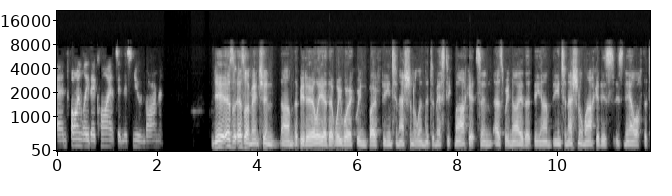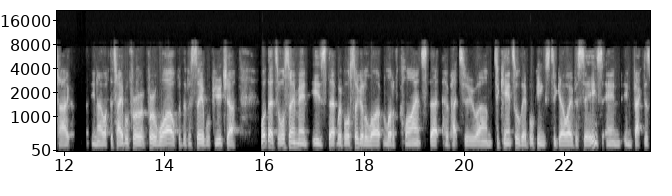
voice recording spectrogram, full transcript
and finally their clients in this new environment? Yeah, as, as I mentioned um, a bit earlier, that we work in both the international and the domestic markets, and as we know that the um, the international market is is now off the target, you know, off the table for for a while for the foreseeable future. What that's also meant is that we've also got a lot, a lot of clients that have had to um, to cancel their bookings to go overseas, and in fact has,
